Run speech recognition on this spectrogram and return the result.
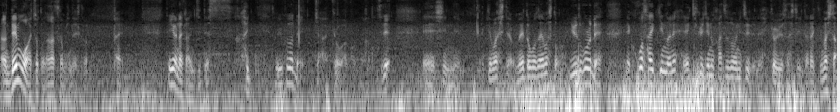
あの、デモはちょっと流すかもしれないですけど、はい。っていうような感じです。はい。ということで、じゃあ今日はこ形で、えー、新年明けましておめでとうございますというところで、えー、ここ最近のね、菊池の活動についてね、共有させていただきました。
